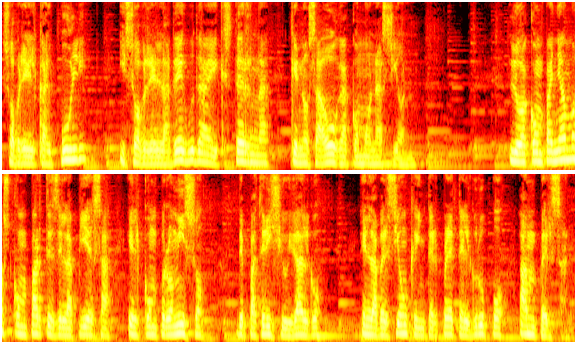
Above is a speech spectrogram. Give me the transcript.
sobre el calpuli y sobre la deuda externa que nos ahoga como nación. Lo acompañamos con partes de la pieza El compromiso de Patricio Hidalgo en la versión que interpreta el grupo Ampersand.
